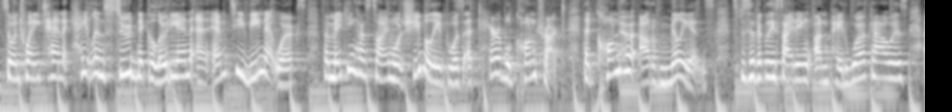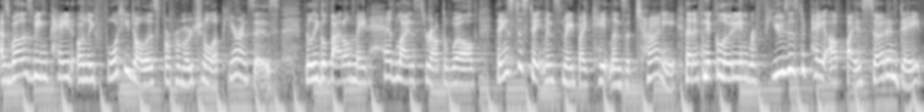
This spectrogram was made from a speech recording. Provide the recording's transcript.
So in 2010, Caitlin sued Nickelodeon and MTV networks for making her sign what she believed was a terrible contract that conned her out of millions, specifically citing unpaid work hours, as well as being paid only $40 for promotional appearances. The legal battle made headlines throughout the world thanks to statements made by Caitlin's attorney that if Nickelodeon refuses to pay up by a certain date,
